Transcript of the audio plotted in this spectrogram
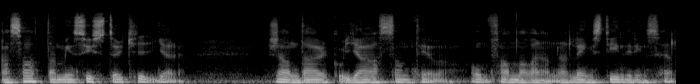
Asata, min syster krigare. Jeanne d'Arc och Ja Santeva omfamnar varandra längst in i din cell.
